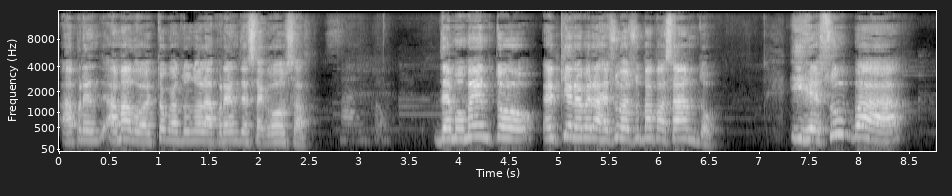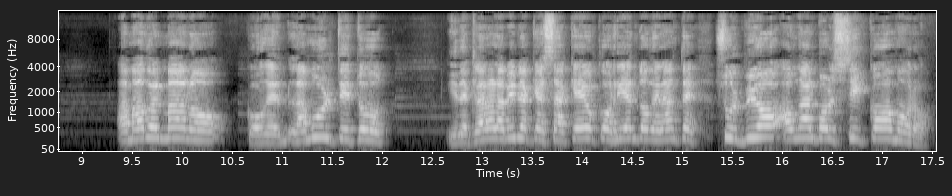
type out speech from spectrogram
amado, esto cuando uno le aprende se goza. De momento, él quiere ver a Jesús, Jesús va pasando. Y Jesús va, amado hermano, con la multitud. Y declara la Biblia que Saqueo corriendo delante subió a un árbol sicómoro.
